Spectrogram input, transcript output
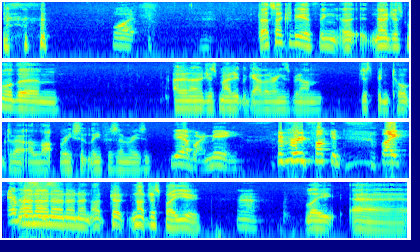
what? That's actually a thing. Uh, no, just more the. Um, I don't know. Just Magic the Gathering's been on, just been talked about a lot recently for some reason. Yeah, by me. Every fucking like ever No, no, since- no, no, no, not not just by you. Uh, Like, uh,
